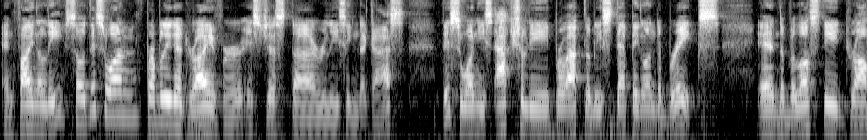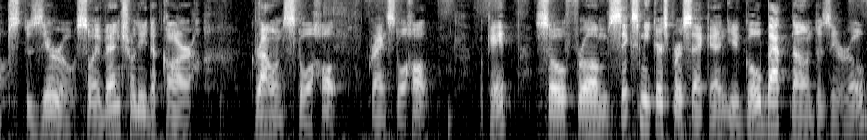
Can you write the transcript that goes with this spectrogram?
And finally, so this one, probably the driver is just uh, releasing the gas. This one is actually proactively stepping on the brakes and the velocity drops to zero. So eventually the car grounds to a halt, grinds to a halt. Okay, so from 6 meters per second, you go back down to 0,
